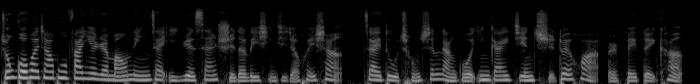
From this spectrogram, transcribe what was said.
中国外交部发言人毛宁在一月三十的例行记者会上，再度重申两国应该坚持对话而非对抗，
